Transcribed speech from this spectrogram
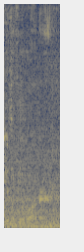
beautiful water.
